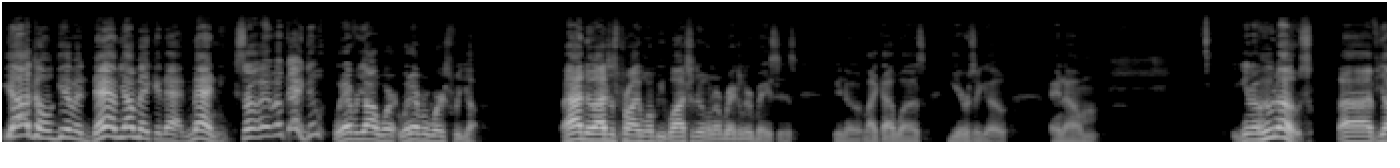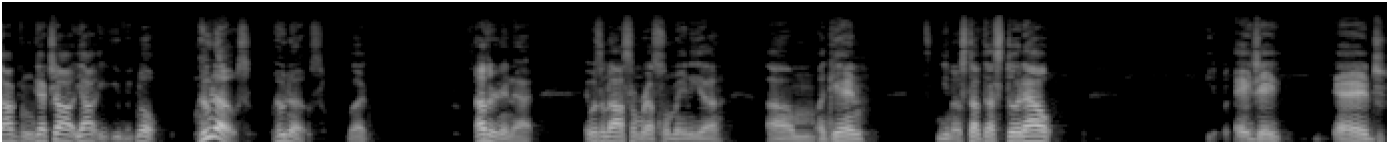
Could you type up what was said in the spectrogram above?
y'all don't give a damn. Y'all making that money. So eh, okay, do whatever y'all work, whatever works for y'all. I know I just probably won't be watching it on a regular basis, you know, like I was years ago. And um, you know, who knows? Uh, if y'all can get y'all y'all look, who knows? Who knows? But other than that, it was an awesome WrestleMania. Um, again, you know, stuff that stood out. AJ Edge,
